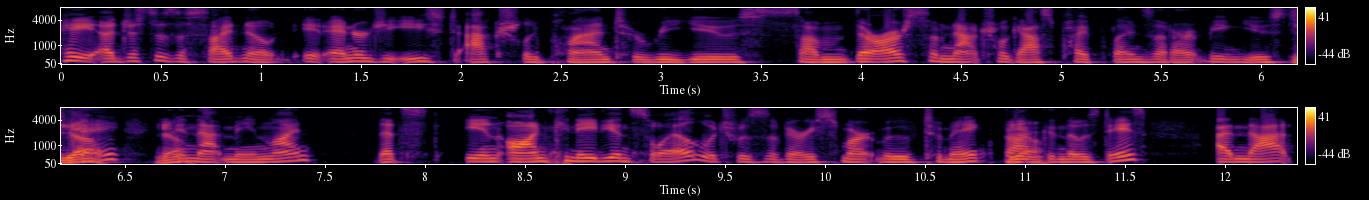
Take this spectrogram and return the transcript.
Hey, uh, just as a side note, it, Energy East actually planned to reuse some. There are some natural gas pipelines that aren't being used Yeah, today yeah. in that main line. That's in on Canadian soil, which was a very smart move to make back Yeah. in those days. And that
